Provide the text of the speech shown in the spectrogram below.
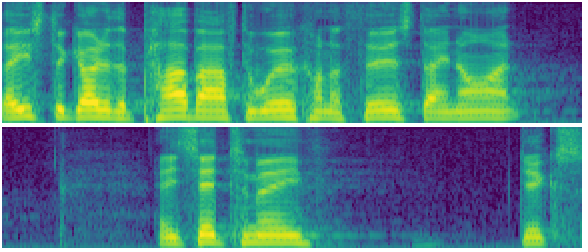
they used to go to the pub after work on a Thursday night. And he said to me, Dix,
